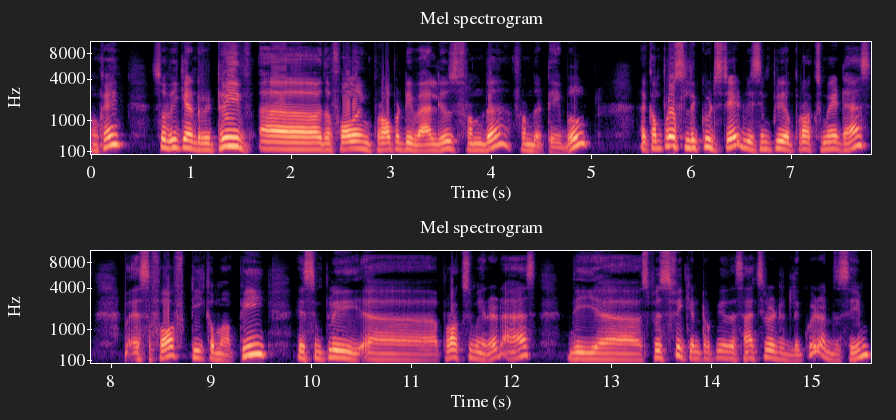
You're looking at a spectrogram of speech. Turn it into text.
Okay. So, we can retrieve uh, the following property values from the from the table. A compressed liquid state we simply approximate as SF of T comma P is simply uh, approximated as the uh, specific entropy of the saturated liquid at the same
